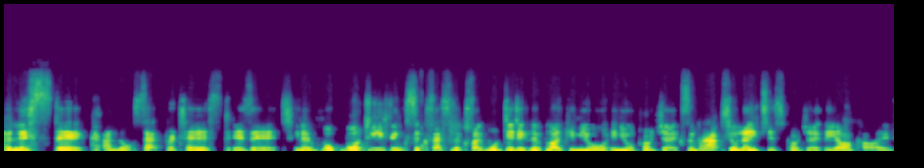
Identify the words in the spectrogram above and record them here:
holistic and not separatist? Is it, you know, what what do you think success looks like? What did it look like in your in your projects and perhaps your latest project, the archive,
